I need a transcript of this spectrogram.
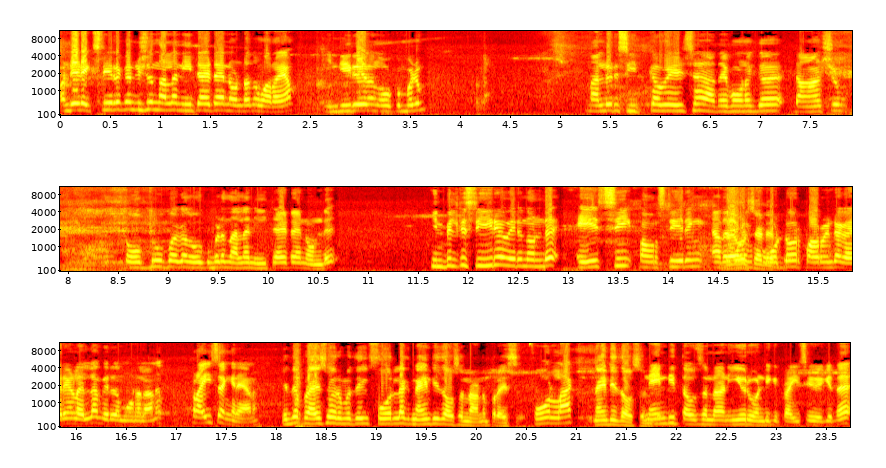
വണ്ടിയുടെ എക്സ്റ്റീരിയർ കണ്ടീഷൻ നല്ല നീറ്റായിട്ട് തന്നെ ഉണ്ടെന്ന് പറയാം. ഇന്റീരിയർ നോക്കുമ്പോഴും നല്ലൊരു സീറ്റ് കവേഴ്സ് അതേപോലെ ഡാഷും ടോപ്പ് ഗ്രൂപ്പ് ഒക്കെ നോക്കുമ്പോഴും നല്ല നീറ്റായിട്ട് തന്നെ ഉണ്ട്. ഇൻബിൽറ്റ് സ്റ്റീരിയോ വരുന്നുണ്ട്. എ സി പവർ സ്റ്റിയറിംഗ് അതേപോലെ ഡോർ പവറിന്റെ കാര്യങ്ങളെല്ലാം വരുന്ന മോഡലാണ്. പ്രൈസ് എങ്ങനെയാണ്? ഇതിന്റെ പ്രൈസ് വരുമ്പോഴത്തേക്ക് ഫോർ ലാക്ക് നയന്റി തൗസൻഡ് ആണ് price four lakh ninety thousand ninety thousand ആണ് ഈ ഒരു വണ്ടിക്ക് പ്രൈസ് ചോദിക്കുന്നത്.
